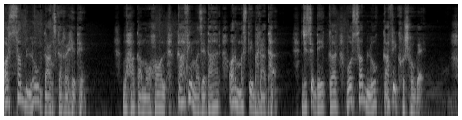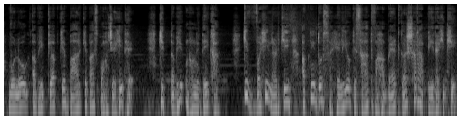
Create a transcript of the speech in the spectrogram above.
और सब लोग डांस कर रहे थे। वहाँ का माहौल काफ़ी मज़ेदार और मस्ती भरा था, जिसे देखकर वो सब लोग काफ़ी खुश हो गए। वो लोग अभी क्लब के बार के पास पहुँचे ही थे कि तभी उन्होंने देखा कि वही लड़की अपनी दो सहेलियों के साथ वहाँ बैठकर शराब पी रही थी।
